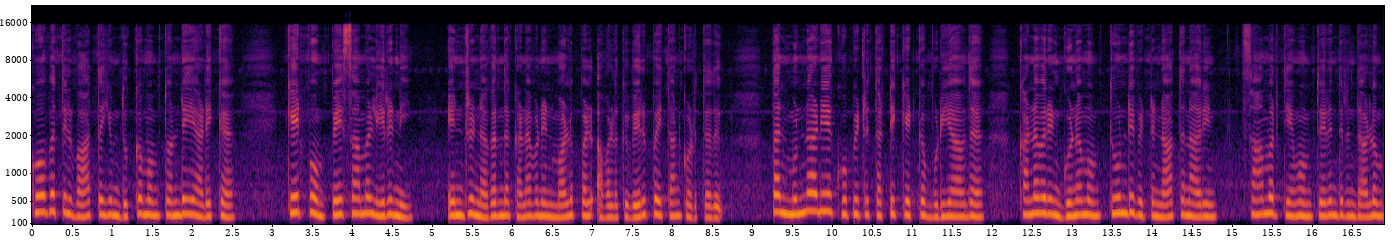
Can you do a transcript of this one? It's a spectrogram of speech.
கோபத்தில் வார்த்தையும் துக்கமும் தொண்டையை அடைக்க கேட்போம் பேசாமல் இரு நீ என்று நகர்ந்த கணவனின் மழுப்பல் அவளுக்கு வெறுப்பைத்தான் கொடுத்தது. தன் முன்னாடியே கூப்பிட்டு தட்டி கேட்க முடியாத கணவரின் குணமும் தூண்டிவிட்ட நாத்தனாரின் சாமர்த்தியமும் தெரிந்திருந்தாலும்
